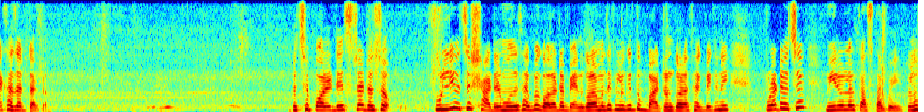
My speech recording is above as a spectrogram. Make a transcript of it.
এক হাজার। টাকা। এটা হচ্ছে পরের ড্রেসটা। এটা হচ্ছে ফুললি হচ্ছে শার্টের মধ্যে থাকবে। গলাটা ব্যান্ড গলার মধ্যে এখানে কিন্তু বাটন করা থাকবে। এখানে পুরাটা হচ্ছে মিরোলের কাজ থাকবে। এটা হলো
